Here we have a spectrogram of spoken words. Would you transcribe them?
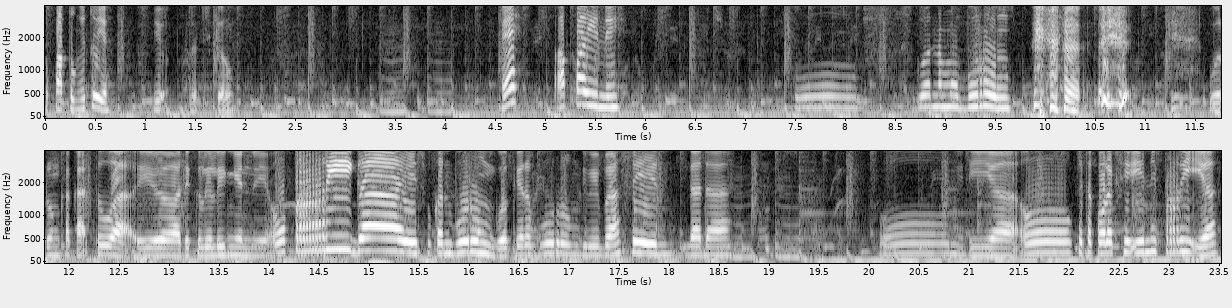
Ke patung itu ya? Yuk let's go eh apa ini? Oh gua nemu burung. Burung kakak tua. Iya dikelilingin nih. Oh peri guys. Bukan burung. Gua kira burung dibebasin. Dadah. Oh ini dia. Oh kita koleksi ini peri ya.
